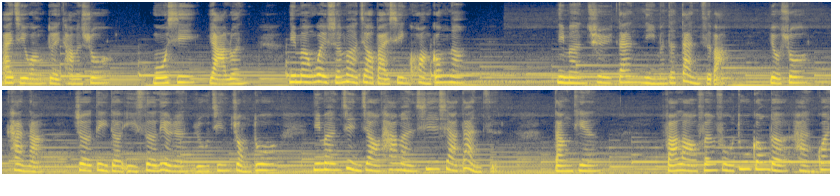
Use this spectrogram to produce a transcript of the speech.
埃及王对他们说。摩西、亚伦，你们为什么叫百姓旷工呢？你们去担你们的担子吧。又说：看哪，这地的以色列人如今众多，你们竟叫他们歇下担子。当天，法老吩咐督工的和官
